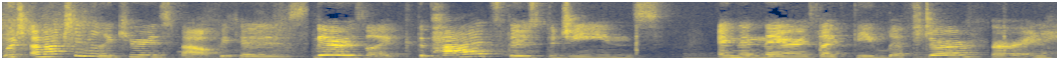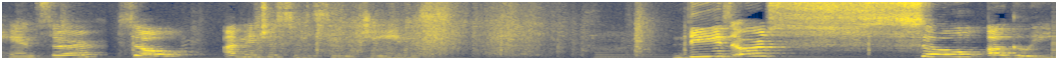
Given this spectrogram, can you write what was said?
which I'm actually really curious about because there's like the pads, there's the jeans, and then there's like the lifter or enhancer. So I'm interested to see the jeans. These are so ugly.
